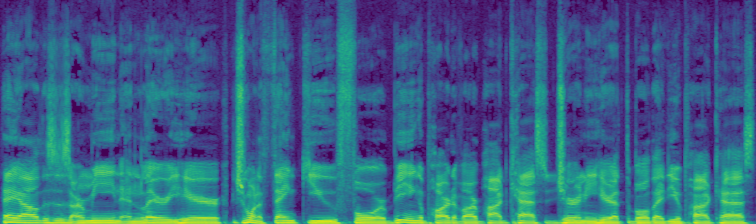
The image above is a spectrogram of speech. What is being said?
Hey, all, this is Armin and Larry here. We just want to thank you for being a part of our podcast journey here at the Bold Idea Podcast.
